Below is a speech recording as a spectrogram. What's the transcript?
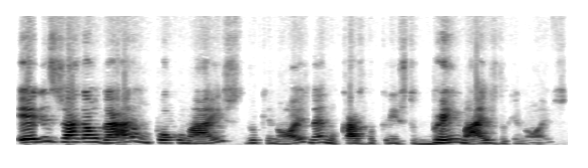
eles já galgaram um pouco mais do que nós, né? No caso do Cristo, bem mais do que nós.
